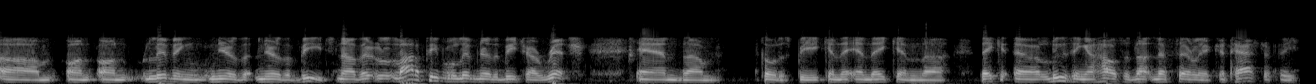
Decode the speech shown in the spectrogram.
um, on on living near the near the beach. Now, there, a lot of people who live near the beach are rich, and um, so to speak, and they, and they can uh, they can, uh, losing a house is not necessarily a catastrophe,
